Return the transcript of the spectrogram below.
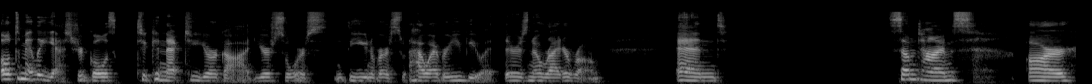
ultimately yes your goal is to connect to your god your source the universe however you view it. There is no right or wrong. And sometimes our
